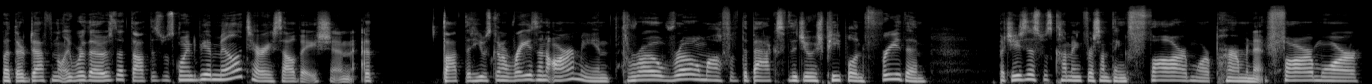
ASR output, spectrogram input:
but there definitely were those that thought this was going to be a military salvation. That thought that he was going to raise an army and throw Rome off of the backs of the Jewish people and free them. But Jesus was coming for something far more permanent, far more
